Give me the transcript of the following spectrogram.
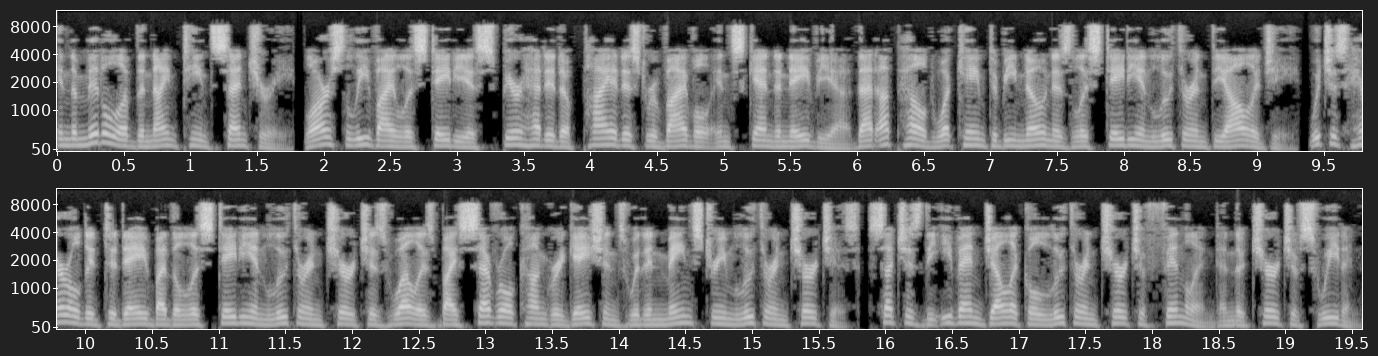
In the middle of the 19th century, Lars Levi Laestadius spearheaded a pietist revival in Scandinavia that upheld what came to be known as Laestadian Lutheran theology, which is heralded today by the Laestadian Lutheran Church as well as by several congregations within mainstream Lutheran churches, such as the Evangelical Lutheran Church of Finland and the Church of Sweden.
